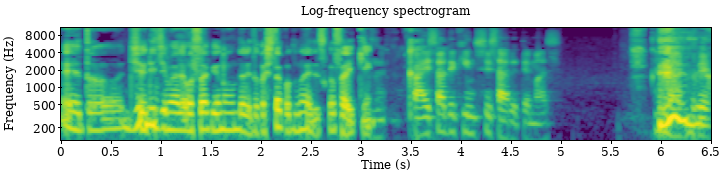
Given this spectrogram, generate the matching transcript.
えっ、と、12時までお酒飲んだりとかしたことないですか、最近。会社で禁止されてます。なので、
